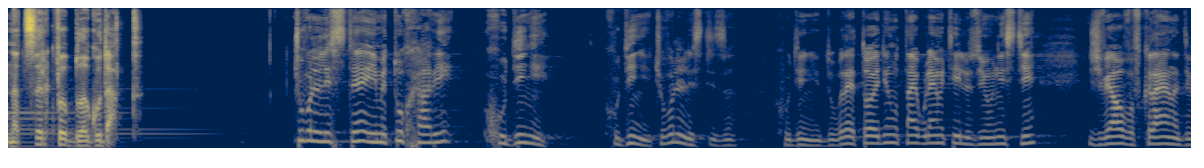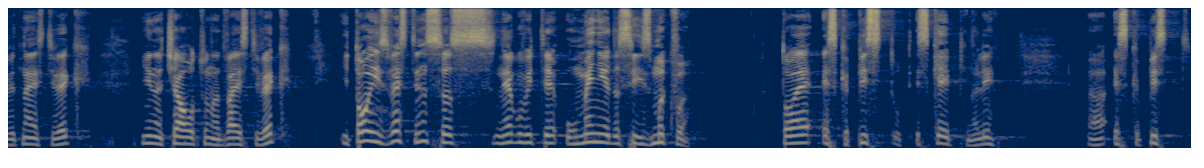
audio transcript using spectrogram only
на Църква Благодат. Чували ли сте името Хари Худини? Худини. Чували ли сте за Худини? Добре, той е един от най-големите иллюзионисти, живял в края на 19 век и началото на 20 век. И той е известен с неговите умения да се измъква. Той е ескапист от escape, нали? ескапист.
